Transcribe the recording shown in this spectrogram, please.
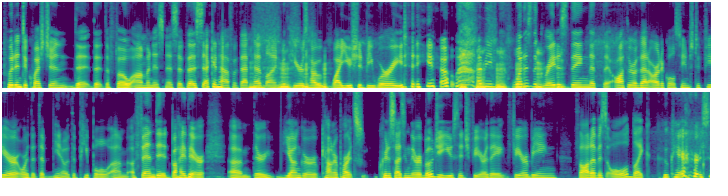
put into question the, the the faux ominousness of the second half of that headline with here's how why you should be worried you know? I mean what is the greatest thing that the author of that article seems to fear or that the you know the people um, offended by their um, their younger counterparts criticizing their emoji usage fear? They fear being thought of as old like who cares?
